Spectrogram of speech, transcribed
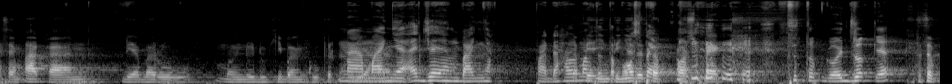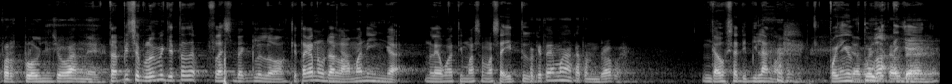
SMA kan dia baru menduduki bangku perkuliahan Namanya aja yang banyak. Padahal mah tapi tetap intinya ospek. tetap ospek tetap gojlok ya. tetap perpeloncoan ya Tapi sebelumnya kita flashback dulu loh. Kita kan udah lama nih nggak melewati masa-masa itu. kita emang angkatan berapa Nggak usah dibilang lah. Pokoknya tua aja.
